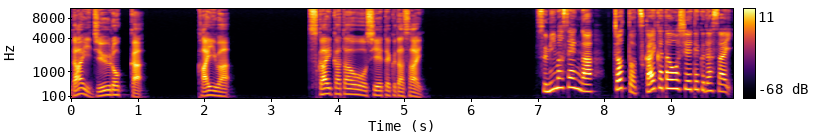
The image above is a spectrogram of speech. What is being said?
第16課会話使い方を教えてください。すみませんが、ちょっと使い方を教えてください。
